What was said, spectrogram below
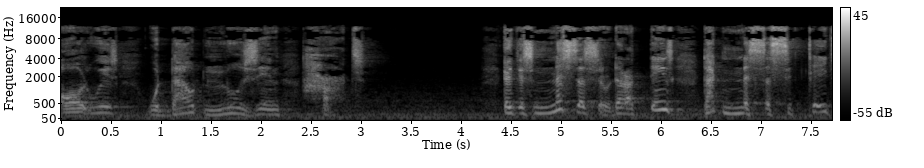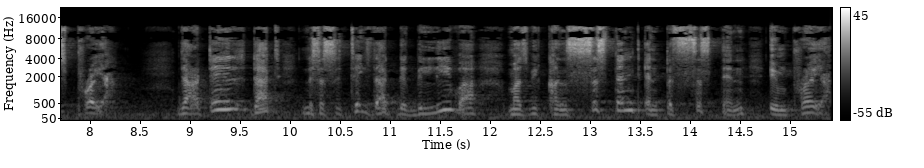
always without losing heart. It is necessary. There are things that necessitate prayer. There are things that necessitates that the believer must be consistent and persistent in prayer.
